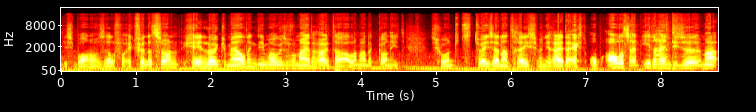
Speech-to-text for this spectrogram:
Die spannen vanzelf voor. Ik vind het zo'n geen leuke melding. Die mogen ze voor mij eruit halen, maar dat kan niet. Het is gewoon tot ze twee zijn aan het racen. Maar die rijden echt op alles en iedereen die ze maar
